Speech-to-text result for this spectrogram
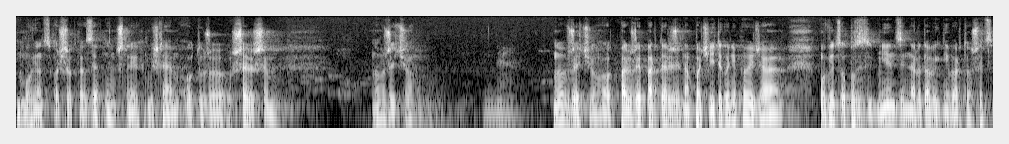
Mówiąc o środkach zewnętrznych, myślałem o dużo szerszym, no w życiu. Nie. No w życiu. O, par- że partnerzy nam płacili, tego nie powiedziałem. Mówiąc o międzynarodowych Dni Bartoszyc,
